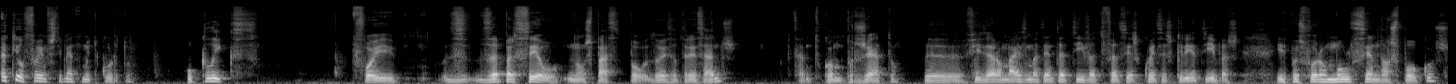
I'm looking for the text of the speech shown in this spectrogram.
aquilo foi um investimento muito curto. O Clix foi, desapareceu num espaço de dois ou três anos, portanto, como projeto. Uh, fizeram mais uma tentativa de fazer coisas criativas e depois foram molecendo aos poucos.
